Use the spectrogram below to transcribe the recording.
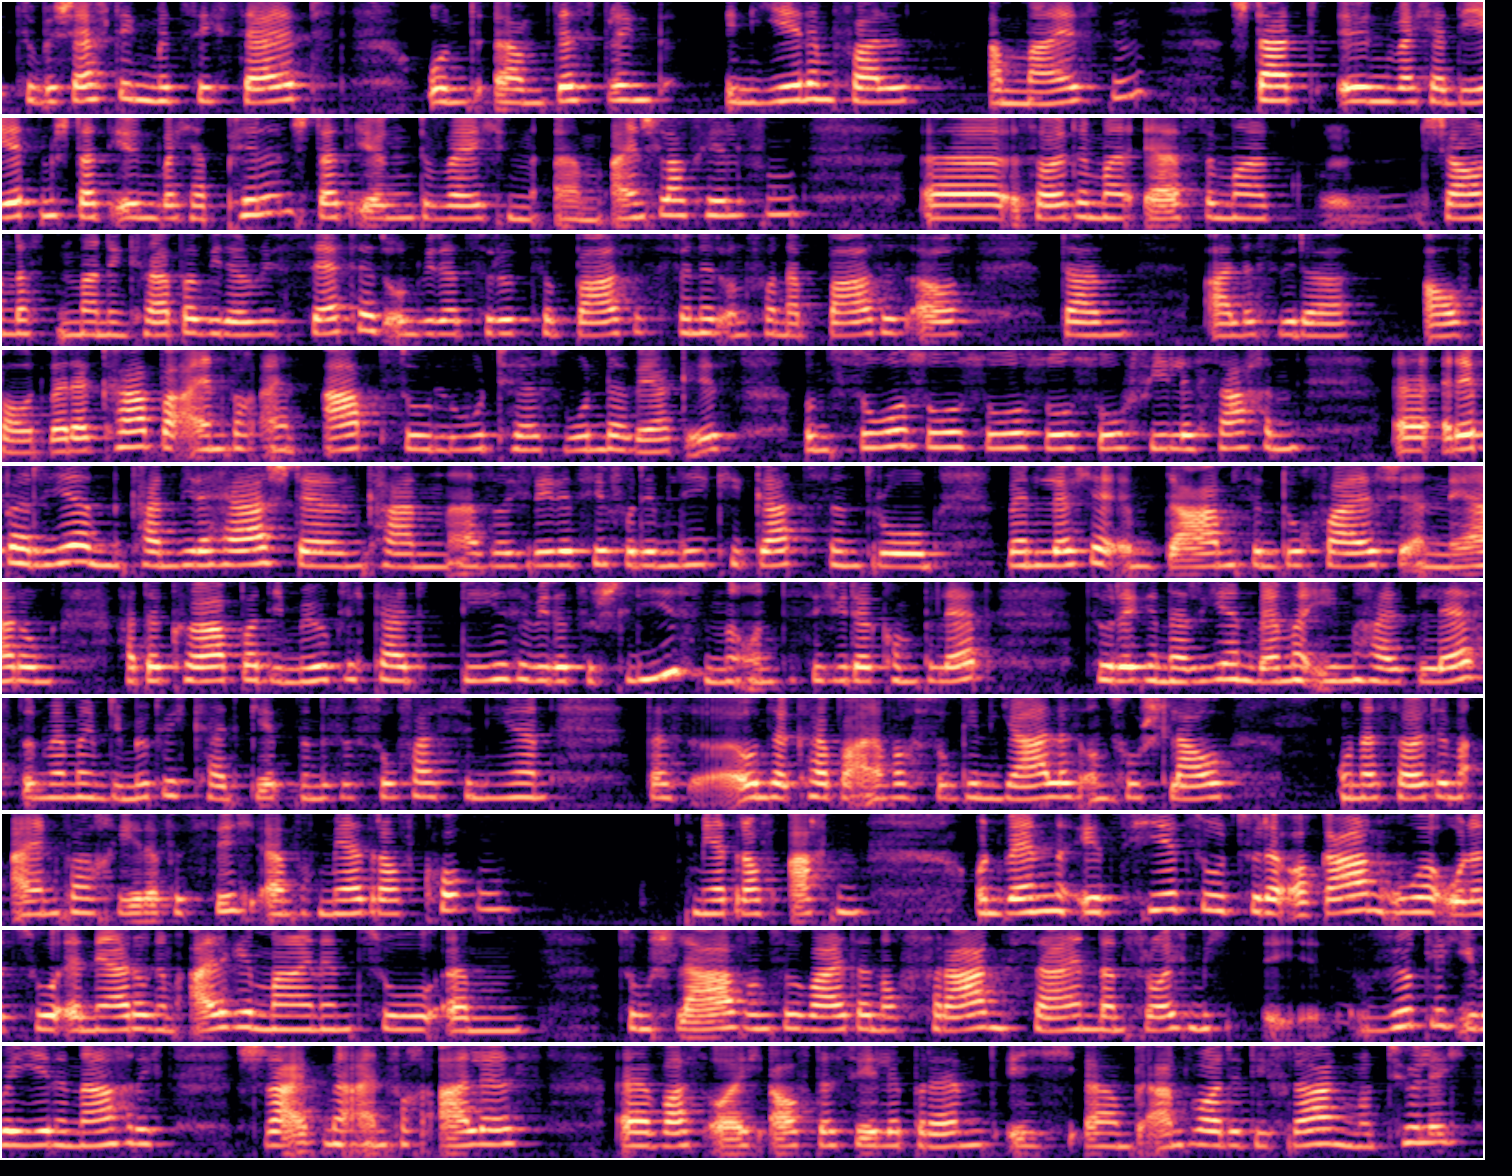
zu beschäftigen mit sich selbst und ähm, das bringt in jedem Fall am meisten. Statt irgendwelcher Diäten, statt irgendwelcher Pillen, statt irgendwelchen ähm, Einschlafhilfen äh, sollte man erst einmal schauen, dass man den Körper wieder resettet und wieder zurück zur Basis findet und von der Basis aus dann alles wieder aufbaut, weil der Körper einfach ein absolutes Wunderwerk ist und so, so, so, so, so viele Sachen äh, reparieren kann, wiederherstellen kann. Also ich rede jetzt hier von dem Leaky Gut Syndrom. Wenn Löcher im Darm sind durch falsche Ernährung, hat der Körper die Möglichkeit, diese wieder zu schließen und sich wieder komplett zu regenerieren, wenn man ihm halt lässt und wenn man ihm die Möglichkeit gibt. Und es ist so faszinierend, dass unser Körper einfach so genial ist und so schlau. Und da sollte man einfach jeder für sich einfach mehr drauf gucken, mehr drauf achten und wenn jetzt hierzu zu der Organuhr oder zur Ernährung im Allgemeinen, zu, ähm, zum Schlaf und so weiter noch Fragen sein, dann freue ich mich äh, wirklich über jede Nachricht. Schreibt mir einfach alles, äh, was euch auf der Seele brennt. Ich ähm, beantworte die Fragen natürlich.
